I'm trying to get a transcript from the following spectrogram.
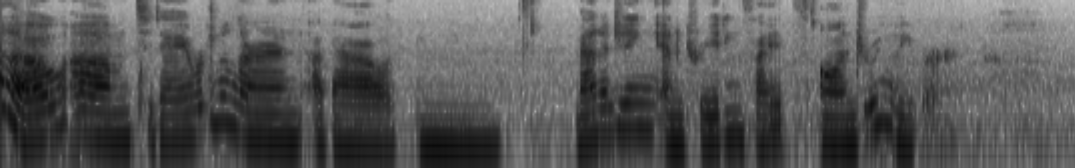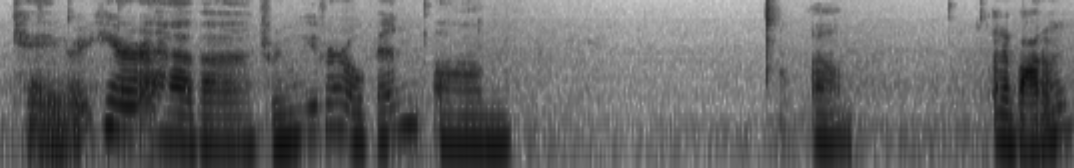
Hello, um, today we're going to learn about um, managing and creating sites on Dreamweaver. Okay, right here I have a Dreamweaver open. Um, um, on the bottom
